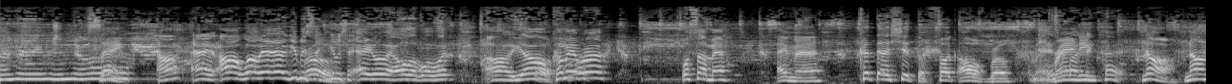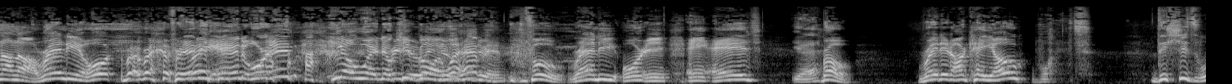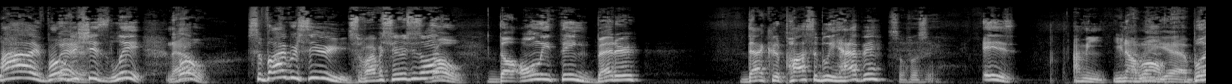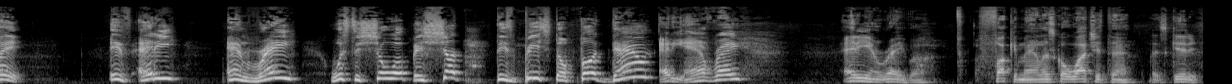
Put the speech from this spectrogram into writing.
Sing. Huh? Hey, oh, wait, wait, wait, give me a second. Give me a second. Hey, wait, hold up, wait. Oh, uh, yo, come here, bro. What's up, man? Hey, man. Cut that shit the fuck off, bro. Man, Randy. No, no, no, no. Randy and or- Randy and Orton? No way, no, keep Redo, going. redo, What happened? Fool. Randy Orton and Edge. Yeah. Bro, rated RKO. What? This shit's live, bro. Where? This shit's lit. Now? Bro, Survivor Series. Survivor Series is on? Bro, the only thing better that could possibly happen So pussy. is, I mean, you're not I mean, wrong. yeah, but, if Eddie and Rey was to show up and shut this bitch the fuck down, Eddie and Rey? Eddie and Rey, bro. Fuck it, man. Let's go watch it then. Let's get it.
